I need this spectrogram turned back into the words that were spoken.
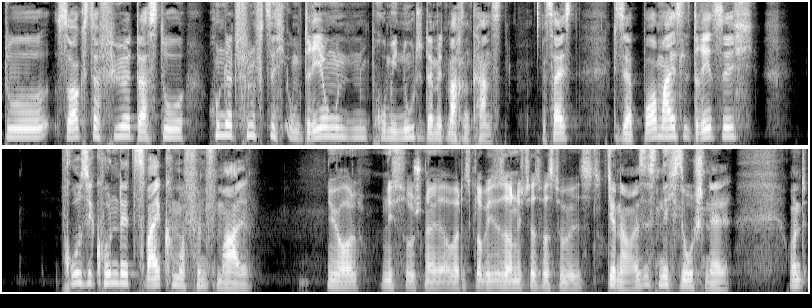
du sorgst dafür, dass du 150 Umdrehungen pro Minute damit machen kannst. Das heißt, dieser Bohrmeißel dreht sich pro Sekunde 2,5 Mal. Ja, nicht so schnell, aber das glaube ich ist auch nicht das, was du willst. Genau, es ist nicht so schnell. Und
